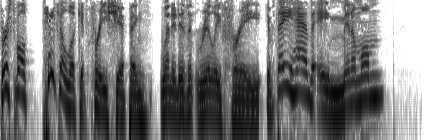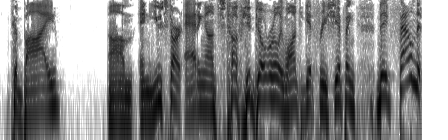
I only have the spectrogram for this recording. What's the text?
First of all, take a look at free shipping when it isn't really free. If they have a minimum to buy, um, and you start adding on stuff you don't really want to get free shipping, they've found that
